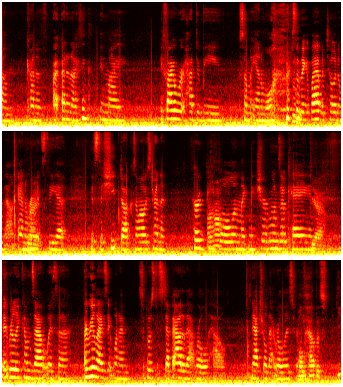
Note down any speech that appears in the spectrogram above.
um, kind of I, I don't know. I think in my if I were had to be some animal or something, if I have a totem animal, Right. it's the uh, it's the sheepdog because I'm always trying to herd Uh-huh. people and like make sure everyone's okay. And Yeah. it really comes out with. Uh, I realize it when I'm supposed to step out of that role, how natural that role is for old me. habits you,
